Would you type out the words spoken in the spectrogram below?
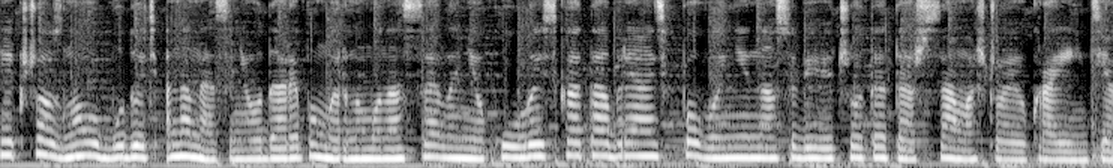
Якщо знову будуть нанесені удари по мирному населенню, Куриська та Брянськ повинні на собі відчути те ж саме, що й українці.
